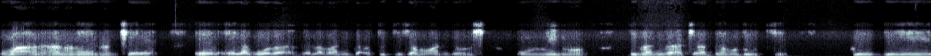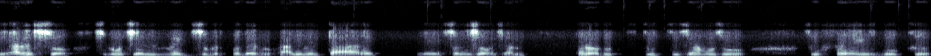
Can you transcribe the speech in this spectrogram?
umana, non, è, non c'è, è, è la quota della vanità, tutti siamo vanitosi, un minimo di vanità ce l'abbiamo tutti, quindi adesso siccome c'è il mezzo per poterlo alimentare, eh, sono i social, però tutti, tutti siamo su, su Facebook,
